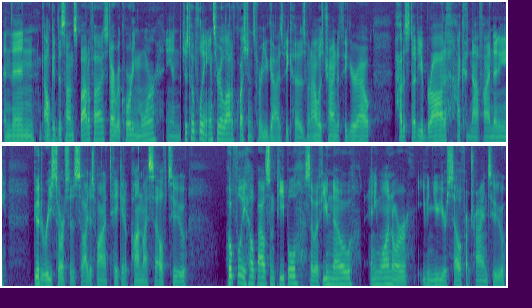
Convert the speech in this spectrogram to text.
And then I'll get this on Spotify, start recording more, and just hopefully answer a lot of questions for you guys because when I was trying to figure out how to study abroad, I could not find any good resources. So I just want to take it upon myself to hopefully help out some people. So if you know anyone or even you yourself are trying to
